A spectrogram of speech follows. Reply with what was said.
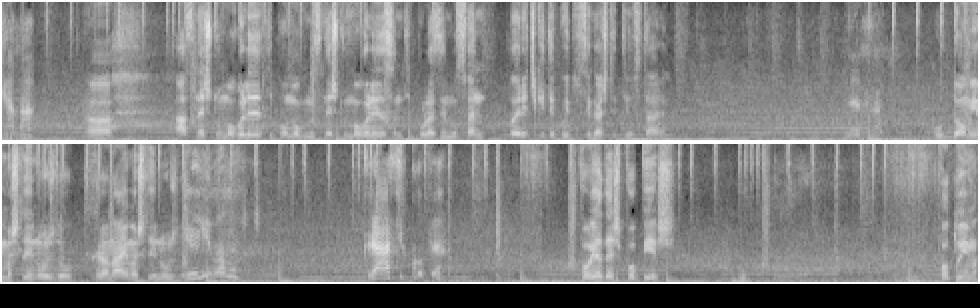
Няма. А, аз нещо мога ли да ти помогна? С нещо мога ли да съм ти полезен? Освен паричките, които сега ще ти оставя. Не знам. От дом имаш ли нужда? От храна имаш ли нужда? Я имам. Трябва да си купя. Какво ядеш? Какво пиеш? Каквото има.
